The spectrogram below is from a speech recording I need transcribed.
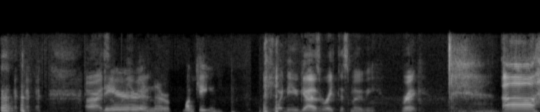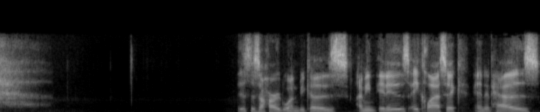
All right. Deer and a monkey. What do you guys rate this movie, Rick? Uh this is a hard one because I mean it is a classic and it has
